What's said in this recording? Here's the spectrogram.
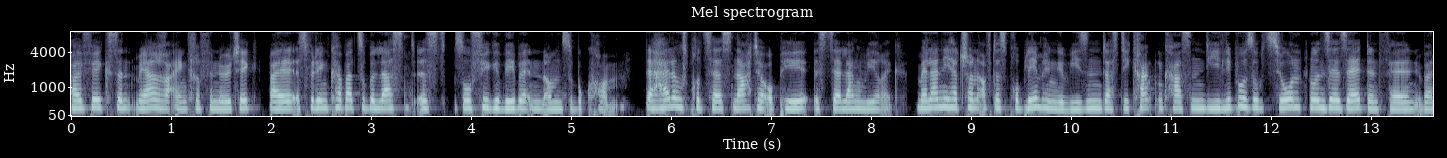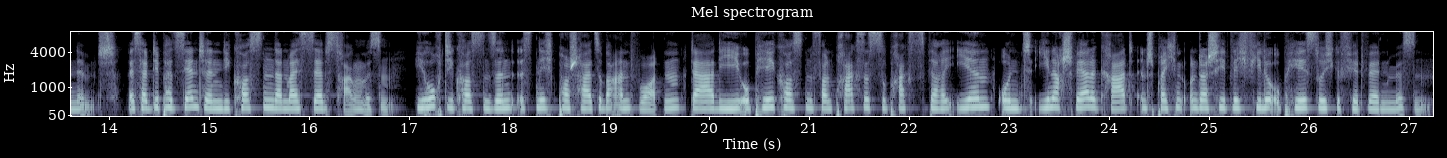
Häufig sind mehrere Eingriffe nötig, weil es für den Körper zu belastend ist, so viel Gewebe entnommen zu bekommen. Der Heilungsprozess nach der OP ist sehr langwierig. Melanie hat schon auf das Problem hingewiesen, dass die Krankenkassen die Liposuktion nur in sehr seltenen Fällen übernimmt, weshalb die Patientinnen die Kosten dann meist selbst tragen müssen. Wie hoch die Kosten sind, ist nicht pauschal zu beantworten, da die OP-Kosten von Praxis zu Praxis variieren und je nach Schweregrad entsprechend unterschiedlich viele OPs durchgeführt werden müssen.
